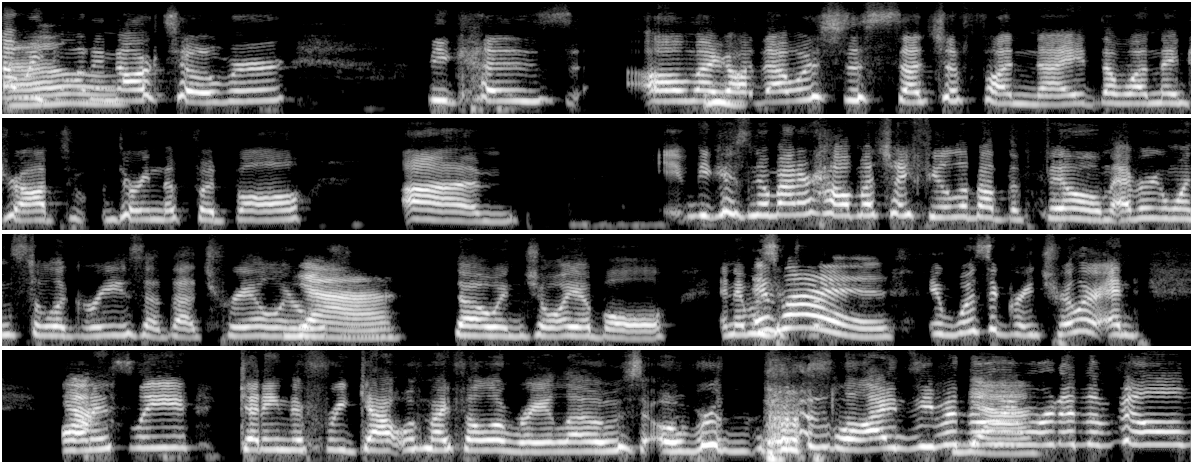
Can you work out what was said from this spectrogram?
that we got in Oh. October because oh my Mm. god, that was just such a fun night. The one they dropped during the football. Um because no matter how much I feel about the film, everyone still agrees that that trailer Yeah. was so enjoyable. And it was It great- was. it was a great trailer and Yeah. honestly getting to freak out with my fellow reylos over those lines even though Yeah. they weren't in the film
